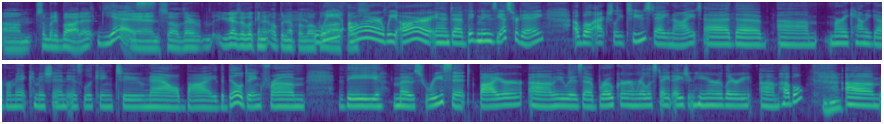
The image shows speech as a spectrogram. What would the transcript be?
um, somebody bought it. Yes. and so they're you guys are looking at opening up a local We office. are, we are, and uh, big news yesterday. Uh, well, actually Tuesday night, uh, the um, Maury County Government Commission is looking to now buy the building from the most recent buyer, um, who is a broker and real estate agent here, Larry um, Hubble, um,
